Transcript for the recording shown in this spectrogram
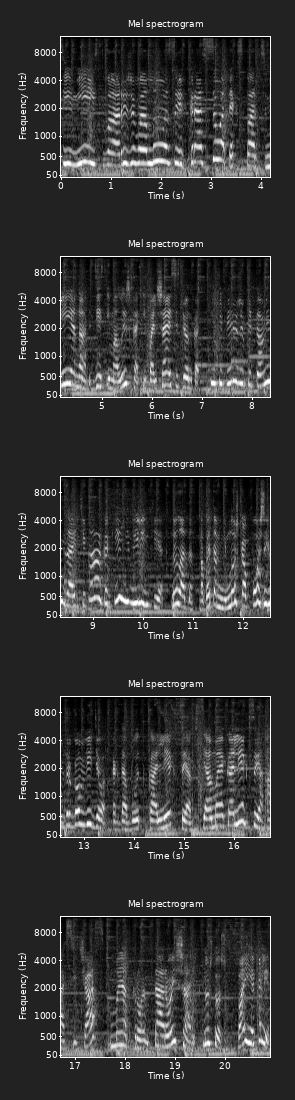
семейство рыжеволосых красоток спортсмена. Здесь и малышка, и большая сестренка. И теперь уже питомец зайчик. А, какие они миленькие. Ну ладно, об этом немножко позже и в другом видео, когда будет коллекция, вся моя коллекция. А сейчас мы откроем второй шарик. Ну что ж, поехали.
